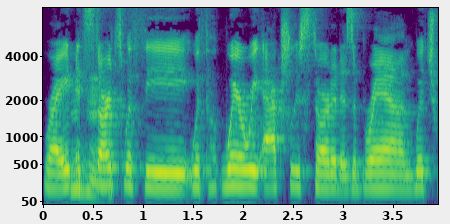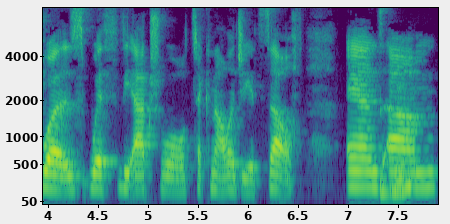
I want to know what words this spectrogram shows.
right? It Mhm. starts with the with where we actually started as a brand, which was with the actual technology itself, and Mhm. um,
